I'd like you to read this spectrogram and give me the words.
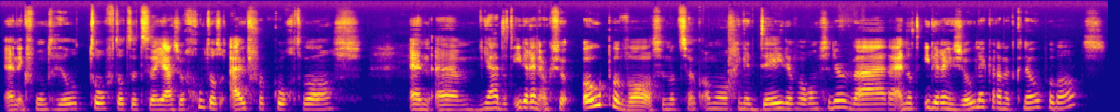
En ik vond het heel tof dat het eh, ja, zo goed als uitverkocht was. En ehm, ja, dat iedereen ook zo open was. En dat ze ook allemaal gingen delen waarom ze er waren. En dat iedereen zo lekker aan het knopen was.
